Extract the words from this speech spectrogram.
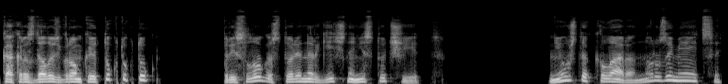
как раздалось громкое тук-тук-тук. Прислуга столь энергично не стучит. Неужто Клара? Ну, разумеется.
